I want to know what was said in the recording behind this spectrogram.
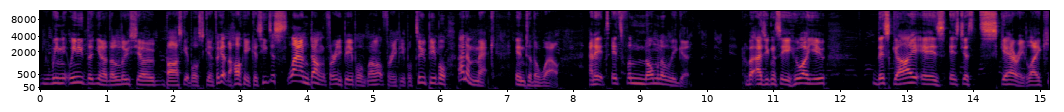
we, we need the you know the Lucio basketball skin. Forget the hockey because he just slam dunked three people, well not three people, two people and a mech into the well and it's it's phenomenally good. But as you can see, who are you? This guy is is just scary. Like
